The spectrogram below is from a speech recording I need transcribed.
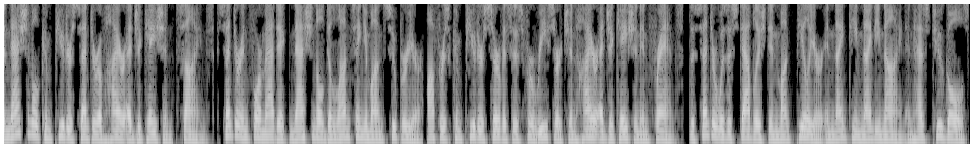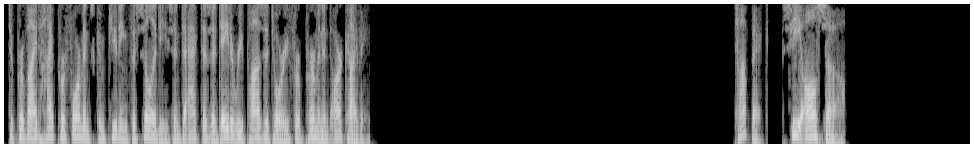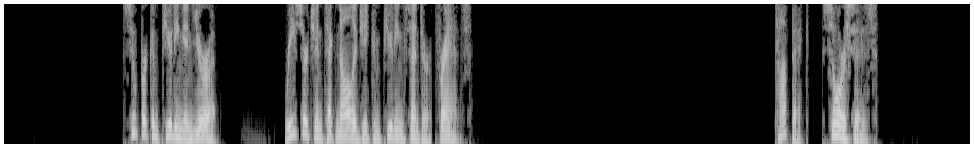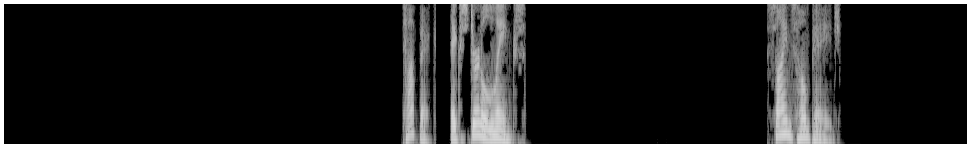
The National Computer Center of Higher Education Centre Informatique National de l'Enseignement Supérieur offers computer services for research and higher education in France. The center was established in Montpellier in 1999 and has two goals, to provide high-performance computing facilities and to act as a data repository for permanent archiving. See also Supercomputing in Europe. Research and Technology Computing Center France. Topic. Sources. Topic. External links. CINES homepage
